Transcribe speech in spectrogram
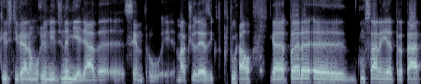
que estiveram reunidos na Mielhada, centro Marcos Geodésico de Portugal, para começarem a tratar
